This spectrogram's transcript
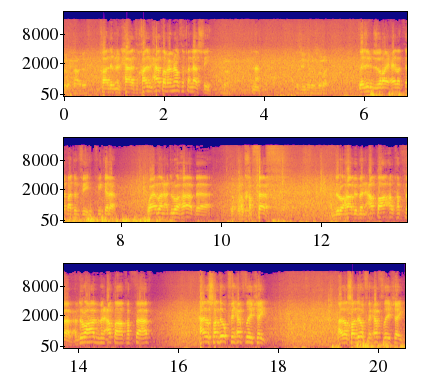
بن الحارث. خالد بن الحارث. خالد بن الحارث طبعا من أوثق الناس فيه. نعم. نعم. يزيد بن زريع. يزيد بن زريع أيضا ثقة فيه في كلام. وأيضا عبد الوهاب الخفاف. عبد الوهاب بن عطاء الخفاف. عبد الوهاب بن عطاء الخفاف. هذا صدوق في حفظه شيء. هذا صدوق في حفظه شيء.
